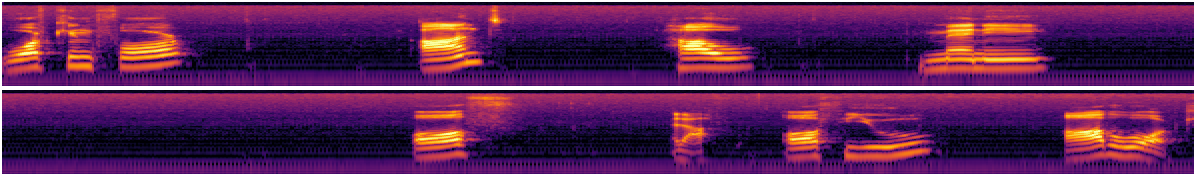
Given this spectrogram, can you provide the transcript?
working for and how many of العفو of you are work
